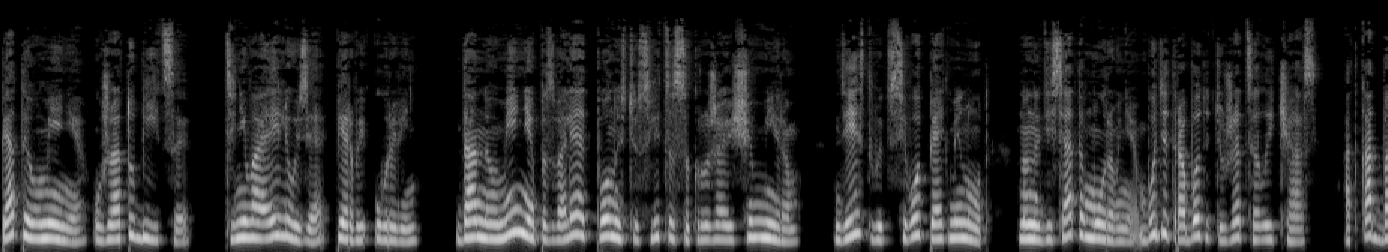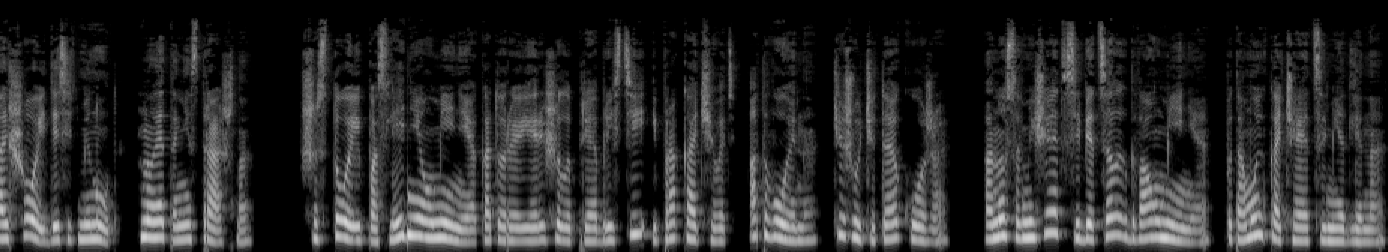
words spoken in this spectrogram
Пятое умение, уже от убийцы. Теневая иллюзия, первый уровень. Данное умение позволяет полностью слиться с окружающим миром. Действует всего 5 минут, но на десятом уровне будет работать уже целый час. Откат большой, 10 минут, но это не страшно. Шестое и последнее умение, которое я решила приобрести и прокачивать, от воина, чешуйчатая кожа. Оно совмещает в себе целых два умения, потому и качается медленно.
